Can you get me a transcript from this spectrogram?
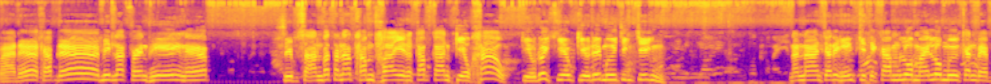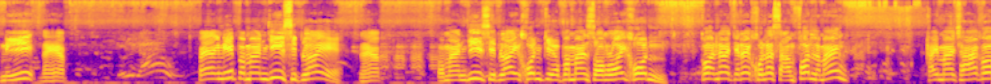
มาเด้อครับเด้อมิตรรักแฟนเพลงนะครับ สืบสารวัฒนธรรมไทยนะครับ การเกี่ยวข้าว เกี่ยวด้วยเกี่ยวเกี่ยวด้วยมือจริง ๆ นานๆจะได้เห็นกิจกรรมร่วมไม้ร่วมมือกันแบบนี้นะครับ แปลงนี้ประมาณ 20 ไร่นะครับ ประมาณ 20 ไร่คนเกี่ยวประมาณ 200 คน ก็น่าจะได้คนละสามฟ่อนละมั้งใครมาช้าก็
